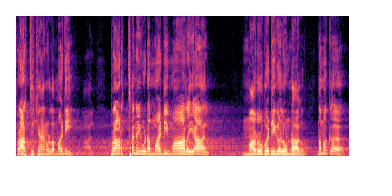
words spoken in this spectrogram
പ്രാർത്ഥിക്കാനുള്ള മടി. പ്രാർത്ഥനയുടെ മടി മാറിയാൽ മറുപടികൾ ഉണ്ടാകും നമുക്ക്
